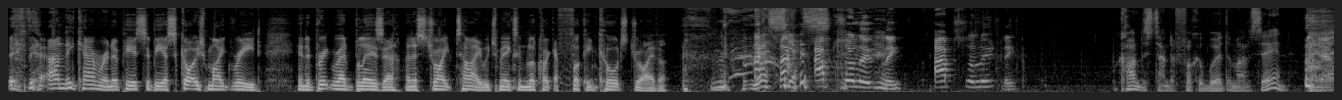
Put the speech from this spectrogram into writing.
Andy Cameron appears to be a Scottish Mike Reid in a brick red blazer and a striped tie, which makes him look like a fucking coach driver. yes, yes. Absolutely. Absolutely. I can't understand a fucking word the man's saying. Yeah.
